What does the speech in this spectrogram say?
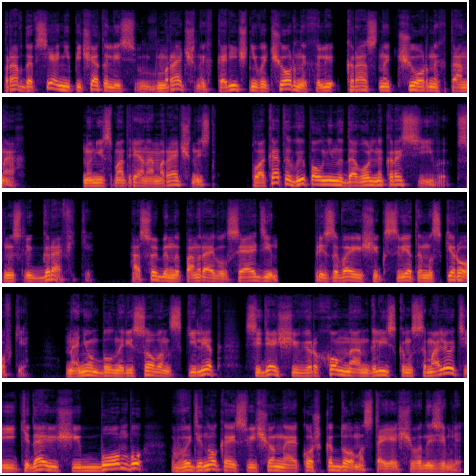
Правда, все они печатались в мрачных, коричнево-черных или красно-черных тонах. Но, несмотря на мрачность, плакаты выполнены довольно красиво, в смысле графики. Особенно понравился один, призывающий к светомаскировке. На нем был нарисован скелет, сидящий верхом на английском самолете и кидающий бомбу в одинокое освещенное окошко дома, стоящего на земле.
